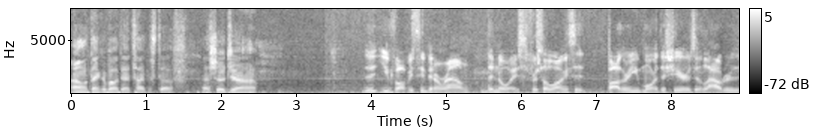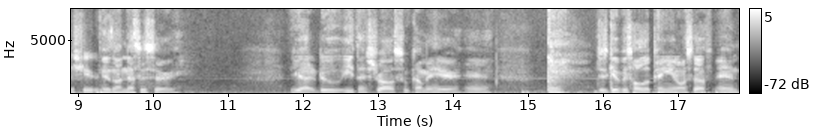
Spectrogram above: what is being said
I don't think about that type of stuff. That's your job. You've obviously been around the noise for so long. Is it bothering you more this year? Is it louder this year? It's unnecessary you got to do Ethan Strauss, who come in here and just give his whole opinion on stuff and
